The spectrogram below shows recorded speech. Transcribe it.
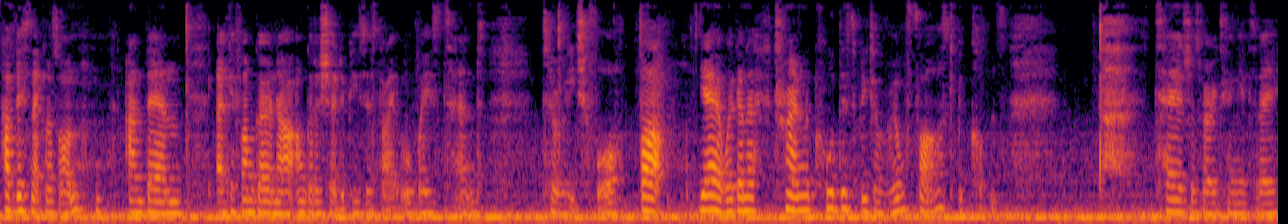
have this necklace on and then like if I'm going out I'm going to show the pieces that I always tend to reach for. But yeah, we're going to try and record this video real fast because Taya's just very clingy today.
